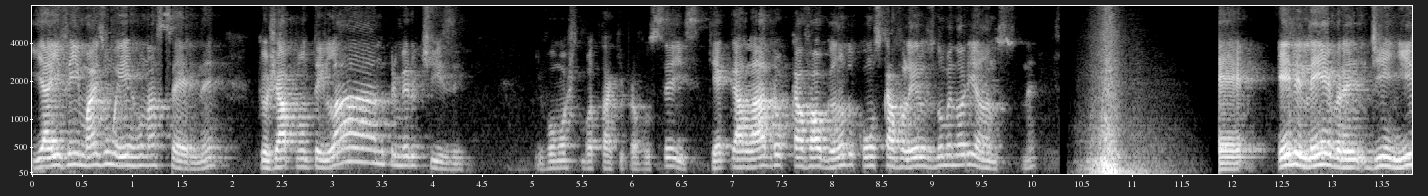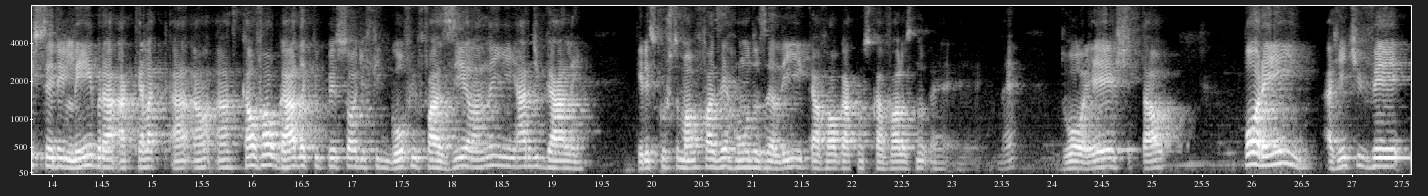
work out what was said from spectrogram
E aí vem mais um erro na série, né? Que eu já apontei lá no primeiro teaser. E vou mostrar, botar aqui para vocês, que é Galadriel cavalgando com os cavaleiros Númenóreanos, né? É, ele lembra, de início, ele lembra aquela a, a, a cavalgada que o pessoal de Fingolfin fazia lá em Ardgalen. Que eles costumavam fazer rondas ali, cavalgar com os cavalos no, é, né, do oeste e tal. Porém, a gente vê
